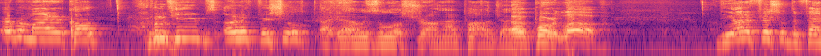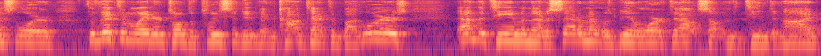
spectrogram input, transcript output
Urban Meyer called the team's unofficial. I know it was a little strong. I apologize. Oh, poor love. The unofficial defense lawyer. The victim later told the police that he'd been contacted by lawyers and the team, and that a settlement was being worked out. Something the team denied.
